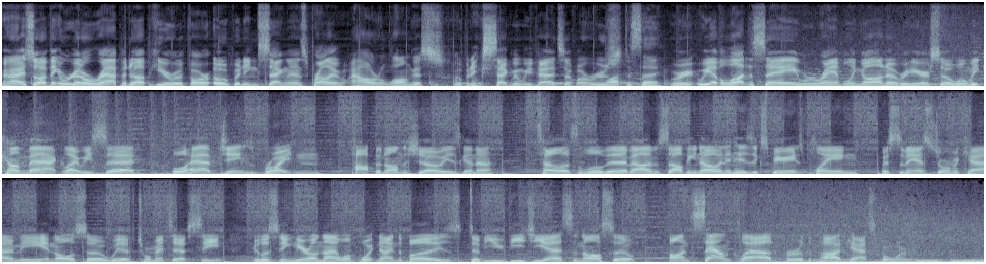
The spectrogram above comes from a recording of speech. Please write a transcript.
All right, so I think we're going to wrap it up here with our opening segment. It's probably our longest opening segment we've had so far. We're a lot to say. we have a lot to say. We're rambling on over here. So when we come back, like we said, we'll have James Brighton popping on the show. He's going to tell us a little bit about himself, you know, and in his experience playing with Savannah Storm Academy and also with Tormenta FC. You're listening here on 91.9 The Buzz, WVGS, and also on SoundCloud for the podcast form.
